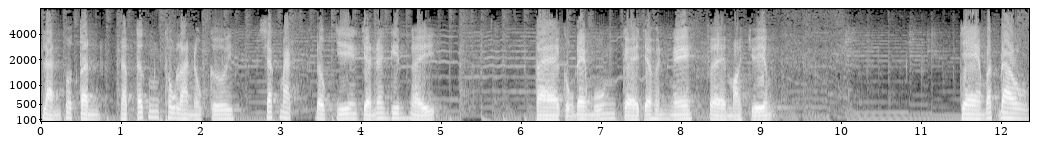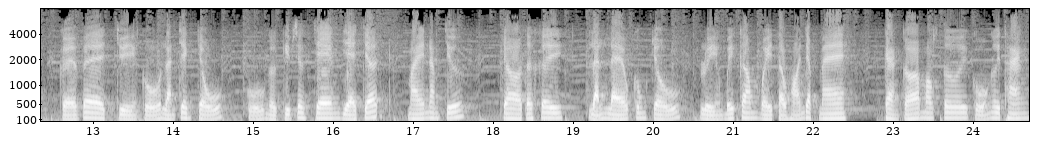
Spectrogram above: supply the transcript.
Lạnh vô tình lập tức thu lại nụ cười, Sắc mặt đột nhiên trở nên nghiêm nghị. Ta cũng đang muốn kể cho Huynh nghe về mọi chuyện. Chàng bắt đầu kể về chuyện của lãnh trang chủ, Của người kiếm sơn trang già chết mấy năm trước, Cho tới khi lãnh lẹo công chủ luyện bí công bị tàu hỏa nhập ma, càng có máu tươi của người thăng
